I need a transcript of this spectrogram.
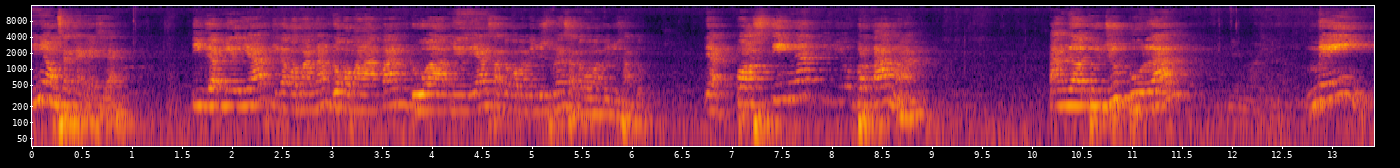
Ini omsetnya guys ya. 3 miliar, 3,6, 2,8, 2 miliar, 1,79, 1,71. Lihat, postingan video pertama tanggal 7 bulan Mei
